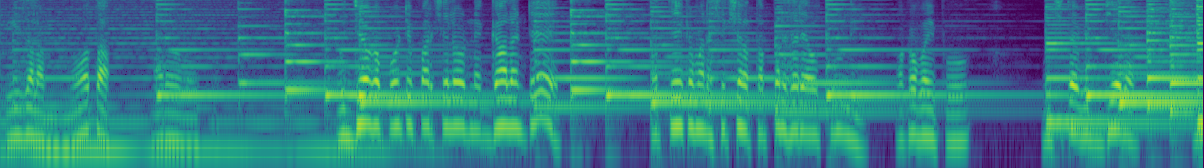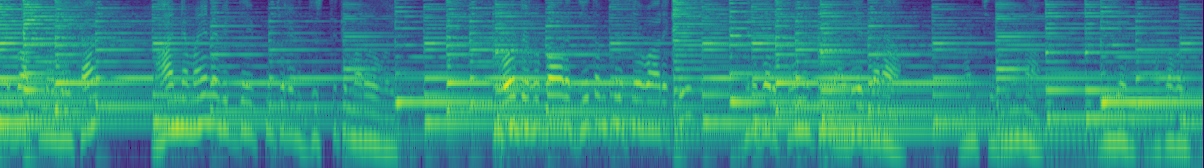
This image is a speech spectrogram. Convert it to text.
ఫీజుల మోత మరోవైపు. ఉద్యోగ పోటీ పరీక్షలో నెగ్గాలంటే ప్రత్యేకమైన శిక్షణ తప్పనిసరి అవుతుంది. ఒకవైపు ఉచిత విద్యలో అందుబాటులో లేక నాణ్యమైన విద్య ఇప్పించలేని దుస్థితి మరోవైపు కోటి రూపాయల జీతం చేసేవారికి దినసరి కూలికి అదే ధర. మంచి నూనె బియ్యం ఒకవైపు.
